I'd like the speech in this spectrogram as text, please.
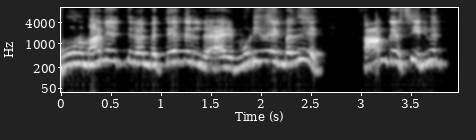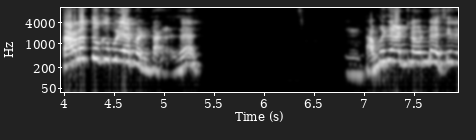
மூணு மாநிலத்தில் வந்த தேர்தல் முடிவு என்பது காங்கிரஸ் இனிமேல் தலை தூக்க முடியாது பண்ணிட்டாங்க சார். தமிழ்நாட்டுல வந்து சில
